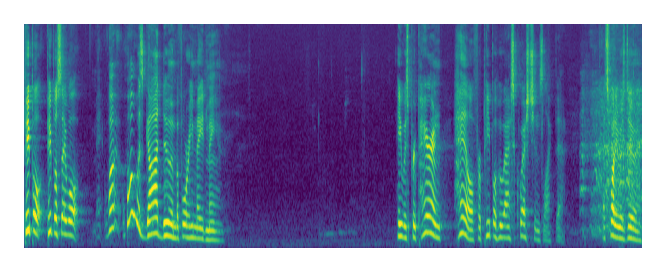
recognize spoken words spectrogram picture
People, people say, well, what, what was God doing before he made man? He was preparing hell for people who ask questions like that. That's what he was doing.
